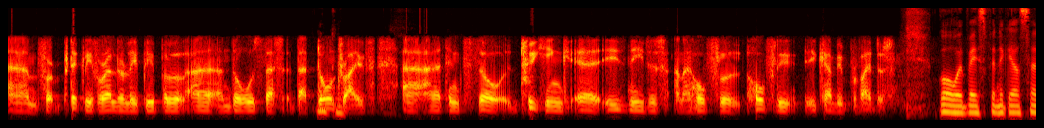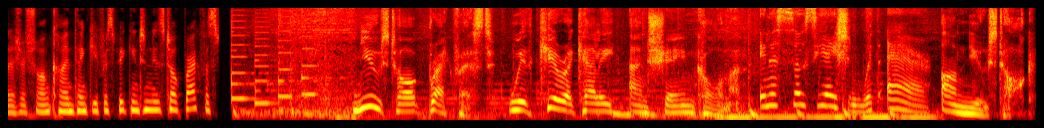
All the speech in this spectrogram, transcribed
um, for, particularly for elderly people uh, and those that, that don't drive. Uh, and I think so tweaking is needed, and I hopeful, hopefully it can be provided. Galway based Fine Gael Senator Sean Kyne, thank you for speaking to Newstalk Breakfast. Newstalk Breakfast with Ciara Kelly and Shane Coleman. In association with AIR on Newstalk.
